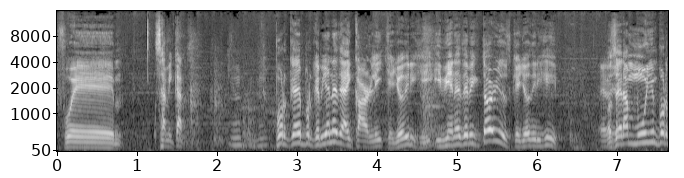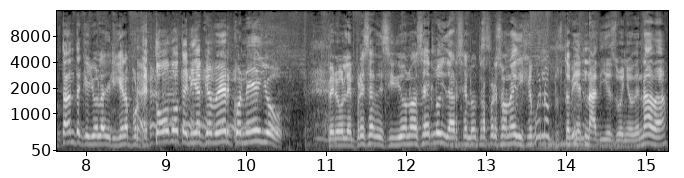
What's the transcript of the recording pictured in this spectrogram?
fue ¿Por qué? Porque viene de iCarly, que yo dirigí, y viene de Victorious, que yo dirigí. O sea, era muy importante que yo la dirigiera porque todo tenía que ver con ello. Pero la empresa decidió no hacerlo y dárselo a otra persona y dije, bueno, pues está bien, nadie es dueño de nada.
